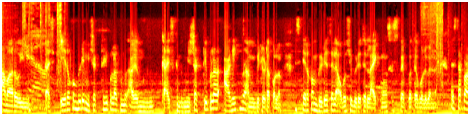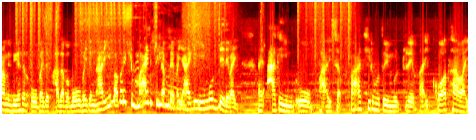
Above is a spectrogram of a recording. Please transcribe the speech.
আবার ওই গাইস এরকম ভিডিও মিস্টার ট্রিপলার কিন্তু আগে গাইস কিন্তু মিস্টার ট্রিপলার আগে কিন্তু আমি ভিডিওটা করলাম। এরকম ভিডিও চাইলে অবশ্যই ভিডিওতে লাইক এবং সাবস্ক্রাইব করতে বলবেন না। তারপর আমি জিজ্ঞাসা ও ভাই সাহেব, খাজা বাবু, ও ভাই সাহেব, নারী বাবার একটু মাইন্ড দিলাম রে ভাই, আগে ইমোট দে রে ভাই। ভাই, আগে ও ভাই সাহ পাখির মতো ইমোট রে ভাই, কথা ভাই।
